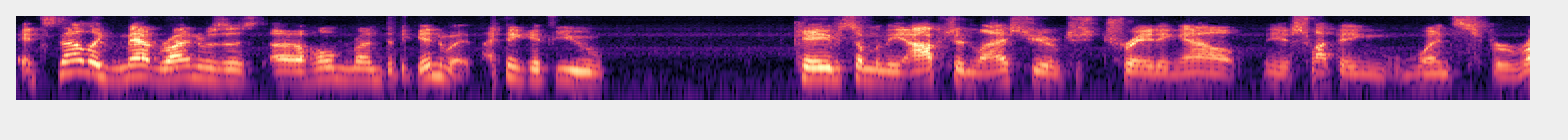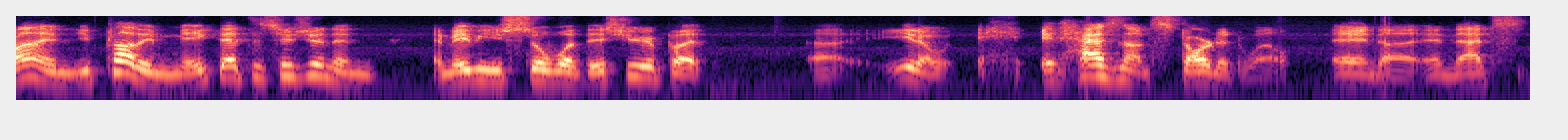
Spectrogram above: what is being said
it's not like Matt Ryan was a, a home run to begin with. I think if you gave someone the option last year of just trading out, you know, swapping Wentz for Ryan, you'd probably make that decision, and and maybe you still would this year, but uh, you know, it has not started well, and uh, and that's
